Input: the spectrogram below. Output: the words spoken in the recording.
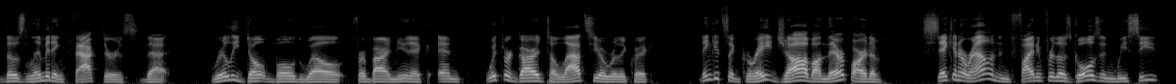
those limiting factors that really don't bode well for Bayern Munich. And with regard to Lazio really quick I think it's a great job on their part of sticking around and fighting for those goals. And we see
